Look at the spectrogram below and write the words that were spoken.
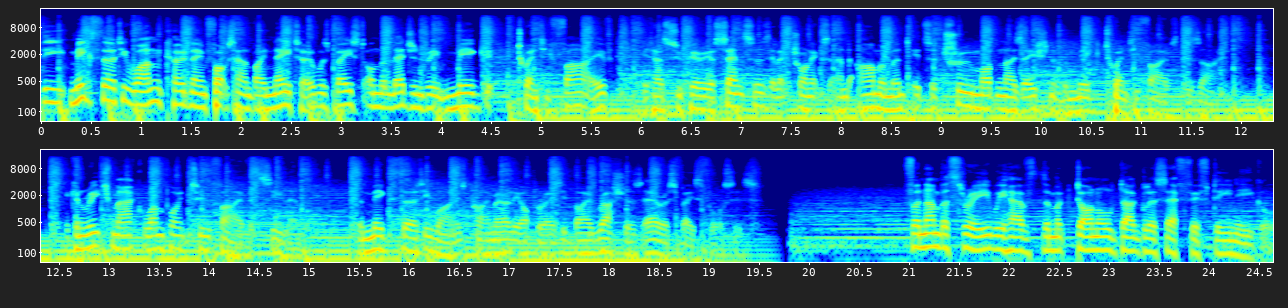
The MiG-31, codenamed Foxhound by NATO, was based on the legendary MiG-25. It has superior sensors, electronics and armament. It's a true modernization of the MiG-25's design. Can reach Mach 1.25 at sea level. The MiG-31 is primarily operated by Russia's aerospace forces. For number three, we have the McDonnell Douglas F-15 Eagle.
